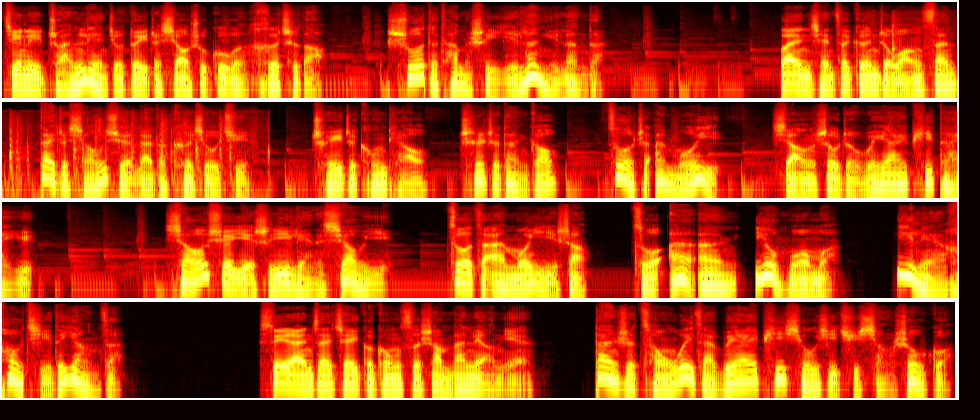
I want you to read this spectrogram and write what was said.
经理转脸就对着销售顾问呵斥道，说的他们是一愣一愣的。万茜则跟着王三，带着小雪来到客休区，吹着空调，吃着蛋糕，坐着按摩椅。享受着 VIP 待遇，小雪也是一脸的笑意，坐在按摩椅上，左按按，右摸摸，一脸好奇的样子。虽然在这个公司上班两年，但是从未在 VIP 休息区享受过，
